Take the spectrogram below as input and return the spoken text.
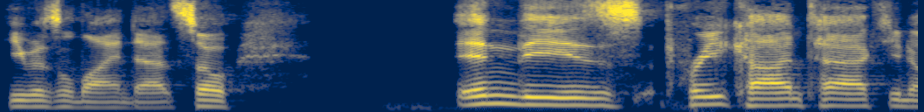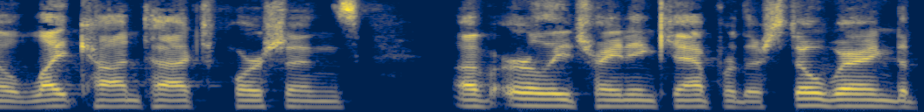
he was aligned at. So in these pre-contact, you know, light contact portions of early training camp where they're still wearing the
